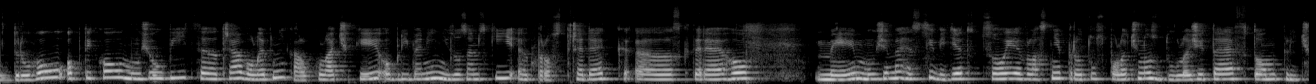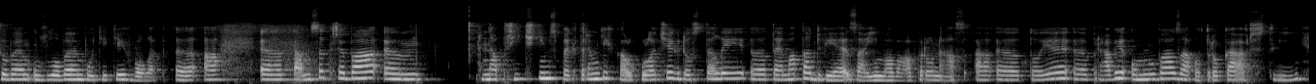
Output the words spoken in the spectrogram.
Druhou optikou můžou být třeba volební kalkulačky, oblíbený nizozemský prostředek, z kterého my můžeme hezky vidět, co je vlastně pro tu společnost důležité v tom klíčovém uzlovém bodě těch voleb. E, a e, tam se třeba napříč tím spektrem těch kalkulaček dostali e, témata dvě zajímavá pro nás a to je právě omluva za otrokářství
